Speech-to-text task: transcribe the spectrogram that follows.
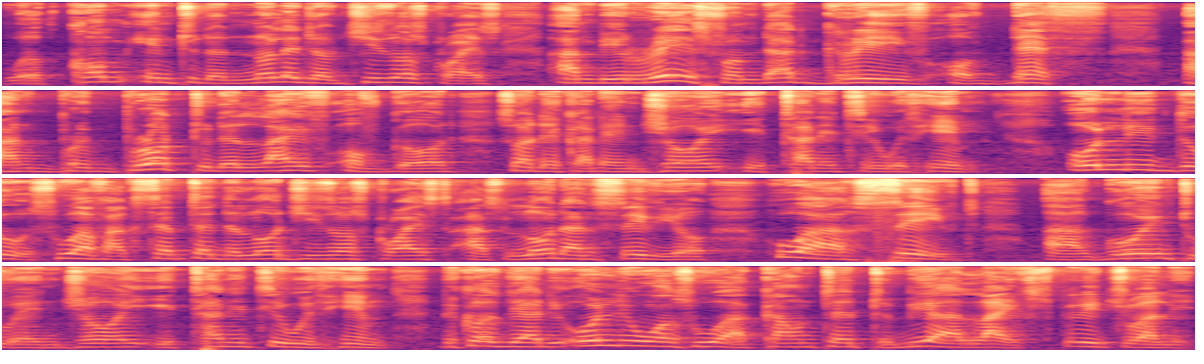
will come into the knowledge of Jesus Christ and be raised from that grave of death and be brought to the life of God so that they can enjoy eternity with Him. Only those who have accepted the Lord Jesus Christ as Lord and Savior, who are saved, are going to enjoy eternity with Him because they are the only ones who are counted to be alive spiritually.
